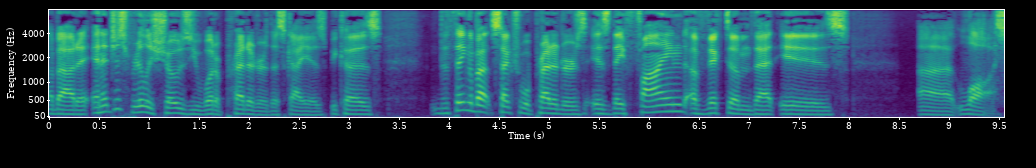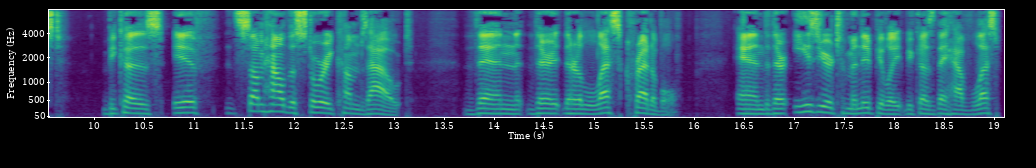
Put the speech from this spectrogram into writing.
about it, and it just really shows you what a predator this guy is. Because the thing about sexual predators is they find a victim that is uh, lost because if somehow the story comes out, then they're they're less credible and they're easier to manipulate because they have less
